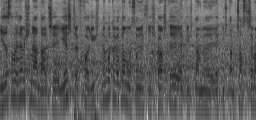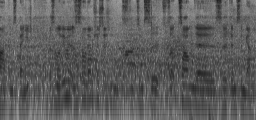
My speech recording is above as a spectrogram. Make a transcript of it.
I zastanawiamy się nadal, czy jeszcze wchodzić, no bo to wiadomo, są jakieś koszty, jakiś tam, e, jakiś tam czas trzeba na tym spędzić. Zastanowimy, zastanawiamy się jeszcze, z, tym, z, co, co e, z tym Symbianem.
